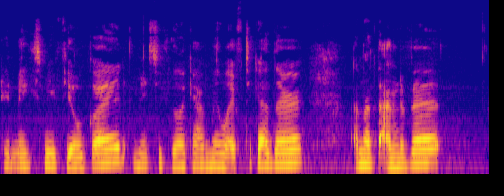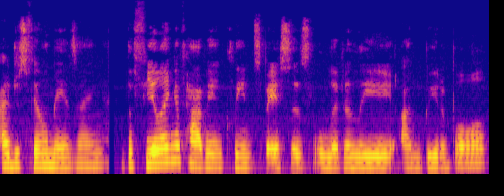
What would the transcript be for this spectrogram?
It makes me feel good. It makes me feel like I have my life together. And at the end of it, I just feel amazing. The feeling of having a clean space is literally unbeatable.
